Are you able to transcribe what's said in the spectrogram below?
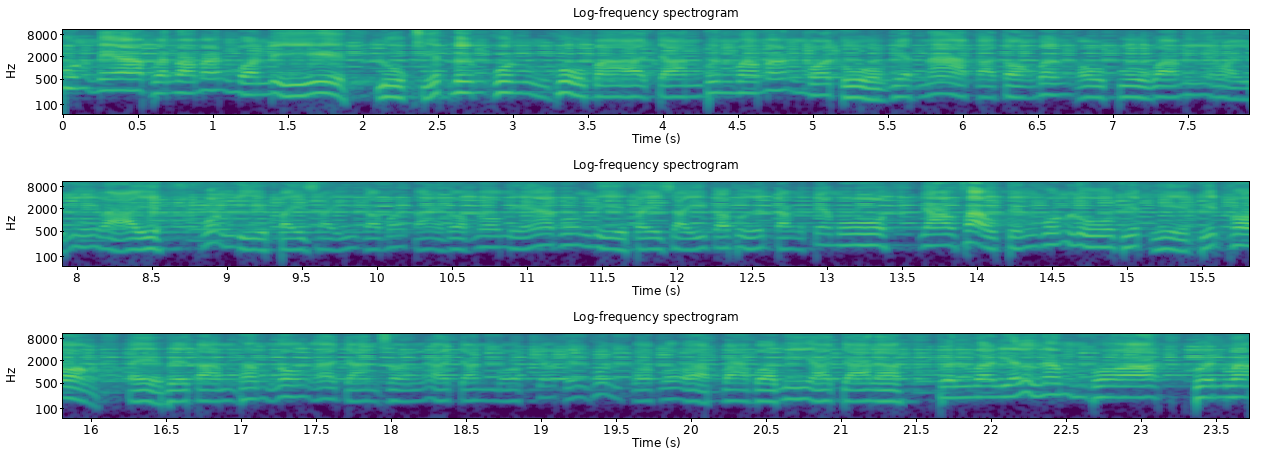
คุณแม่เพื่อนว่ามันบ่ดี ลูกเสียดลืมคุณครูบาอาจารย์เพิ่อนว่ามันบ่ถูกเฮ็ดหน้าก็ต้องเบิ่งเขาปูว่ามีหน่อยมีหลาย คนดีไปใส่ก็บ่ตายดอกน้อแม่คนดีไปใส่ก็เปิดตั้งแต่มู่อยาเฝ้าเป็นคนรู้ผิดเหตุผิดข้องแต่ไปตามทำน้องอาจารย์สอนอาจารย์บอกจะเป็นคนปอกลอกบาบ่มีอาจารย์เพิ่นว่าเลี้ยงน้ำพอเพิ่นว่า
